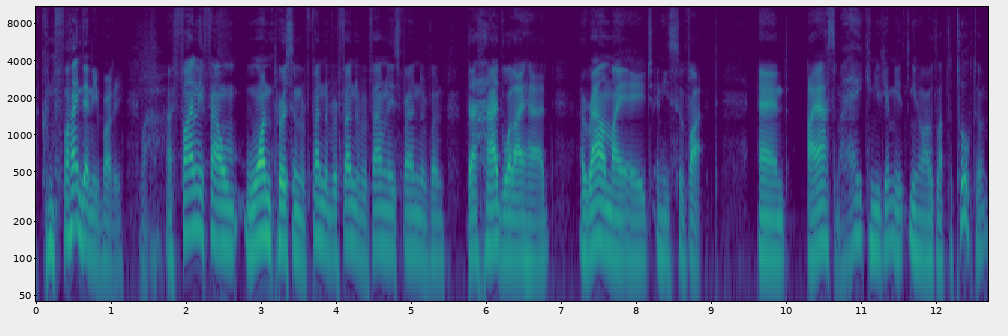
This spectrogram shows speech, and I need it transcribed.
I couldn't find anybody. Wow. I finally found one person, a friend of a friend of a family's friend of a, that had what I had around my age, and he survived. And I asked him, "Hey, can you get me? You know, I would love to talk to him."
